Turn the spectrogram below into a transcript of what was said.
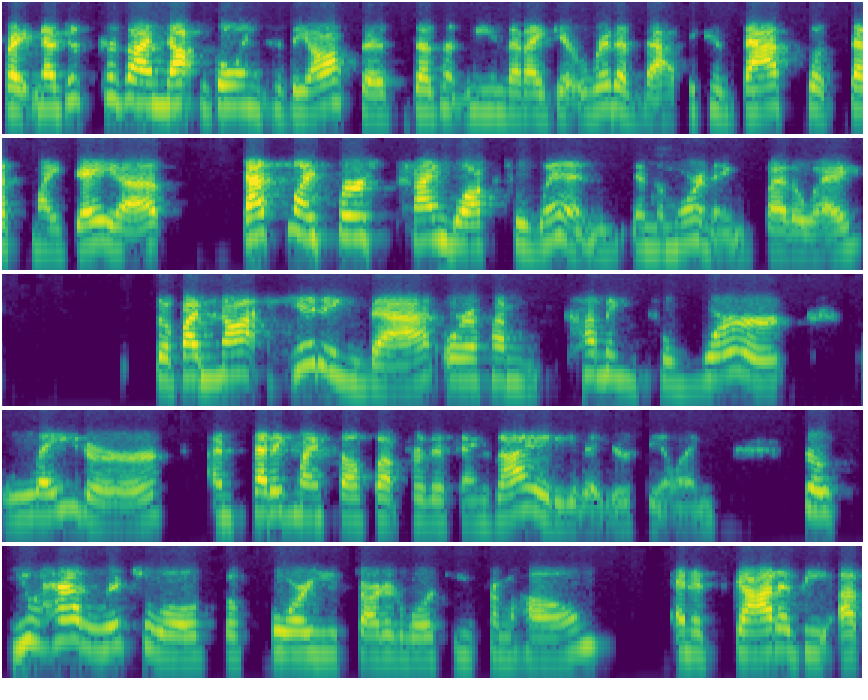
Right now, just because I'm not going to the office doesn't mean that I get rid of that because that's what sets my day up. That's my first time block to win in the morning, by the way. So if I'm not hitting that, or if I'm coming to work later, I'm setting myself up for this anxiety that you're feeling. So you had rituals before you started working from home and it's got to be up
